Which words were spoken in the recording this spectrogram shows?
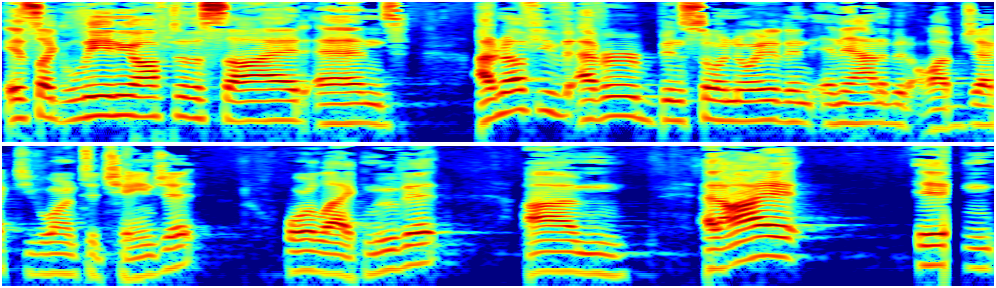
it's like leaning off to the side, and I don't know if you've ever been so annoyed at an inanimate object you wanted to change it or like move it. Um, and I, in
